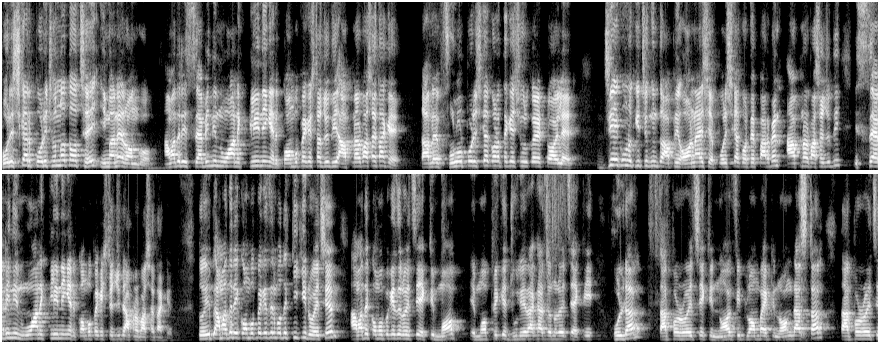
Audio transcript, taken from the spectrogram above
পরিষ্কার পরিচ্ছন্নতা হচ্ছে ইমানের অঙ্গ আমাদের এই সেভেন ইন ওয়ান ক্লিনিং এর কম্বো প্যাকেজটা যদি আপনার বাসায় থাকে, তাহলে ফ্লোর পরিষ্কার করা থেকে শুরু করে টয়লেট যে কোনো কিছু কিন্তু আপনি অনায়াসে পরিষ্কার করতে পারবেন আপনার বাসায় যদি সেভেন ইন ওয়ান ক্লিনিং এর কম্বো প্যাকেজটা যদি আপনার বাসায় থাকে। তো এই আমাদের এই কম্বো প্যাকেজের মধ্যে কি কি রয়েছে? আমাদের কম্বো প্যাকেজে রয়েছে একটি মপ এই মপটিকে ঝুলিয়ে রাখার জন্য রয়েছে একটি হোল্ডার, তারপর রয়েছে একটি নয় ফিট লম্বা একটি লং ডাস্টার, তারপর রয়েছে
